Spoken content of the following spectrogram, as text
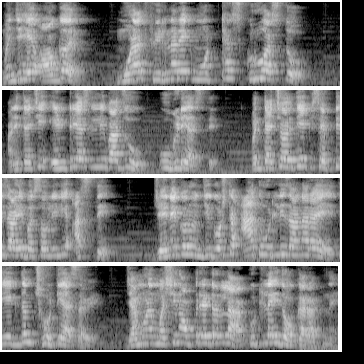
म्हणजे हे ऑगर मुळात फिरणारा एक मोठा स्क्रू असतो आणि त्याची एंट्री असलेली बाजू उघडी असते. पण त्याच्यावरती एक सेफ्टी जाळी बसवलेली असते. जेणेकरून जी गोष्ट आत ओढली जाणार आहे ती एकदम छोटी असावी. ज्यामुळे मशीन ऑपरेटरला कुठलाही धोका राहत नाही.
